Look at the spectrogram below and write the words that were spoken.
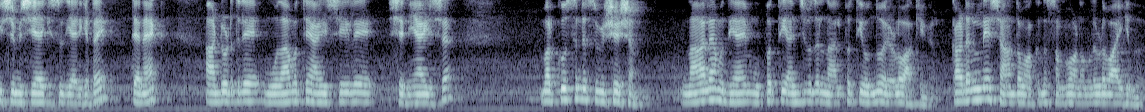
ഈശ്വമിശിയാക്കി സ്തുതിയായിരിക്കട്ടെ തെനാക്ക് ആണ്ടുകൂട്ടത്തിലെ മൂന്നാമത്തെ ആഴ്ചയിലെ ശനിയാഴ്ച. മർക്കൂസിന്റെ സുവിശേഷം നാലാം അധ്യായം മുപ്പത്തി അഞ്ച് മുതൽ നാൽപ്പത്തി ഒന്ന് വരെയുള്ള വാക്യങ്ങൾ. കടലിനെ ശാന്തമാക്കുന്ന സംഭവമാണ് നമ്മളിവിടെ വായിക്കുന്നത്.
